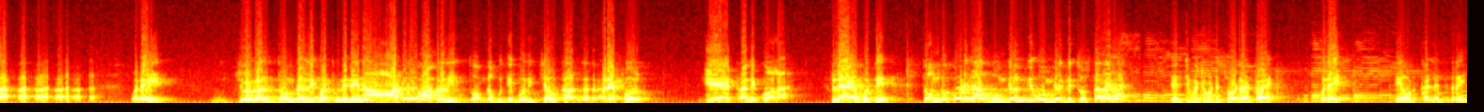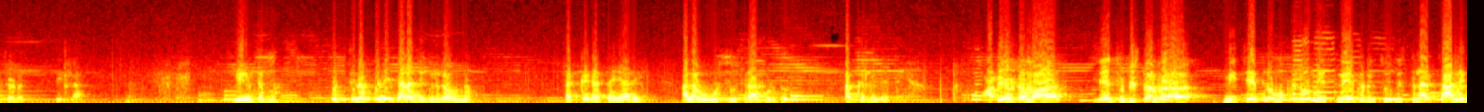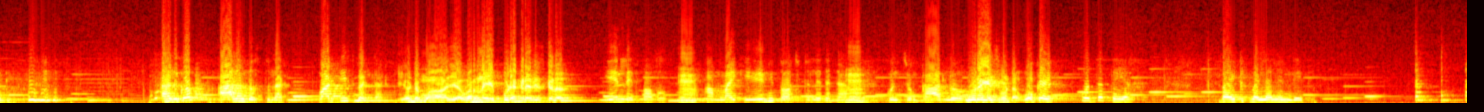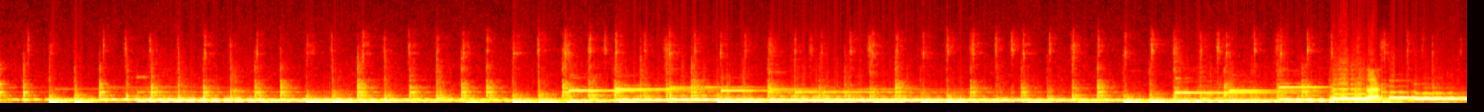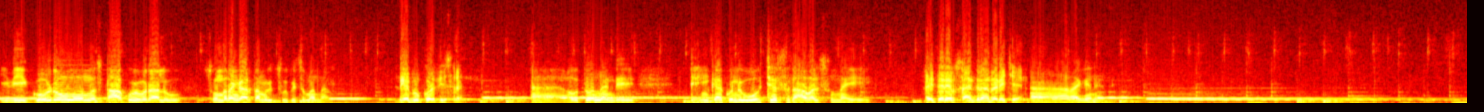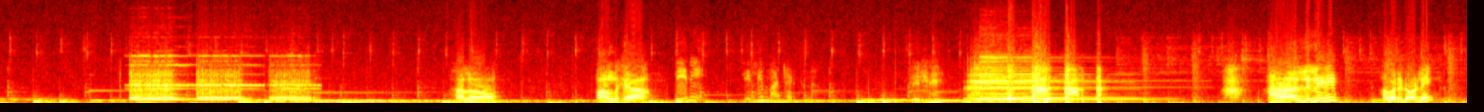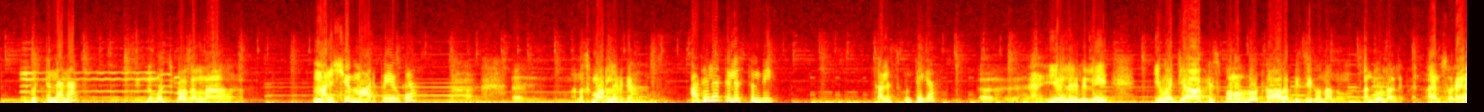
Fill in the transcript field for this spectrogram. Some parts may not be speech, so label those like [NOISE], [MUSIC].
[LAUGHS] ఒరే ఉద్యోగం దొంగల్ని పట్టుకునేదైనా ఆటలో మాత్రం నీ దొంగ బుద్ధి పోనిచ్చావు కాదు కదా అరే ఫోల్ ఏ నీకు అలా లేకపోతే దొంగ కోడిలా వంగంగి వంగంగి చూస్తావేరా? తెరిచి పెట్టుకుంటే చూడరంట ఒరే దేవుడు కళ్ళెందుకు ఇచ్చాడు? సీత ఏమిటమ్మా? వచ్చినప్పటి నుంచి అలా దిగులుగా ఉన్నాం చక్కగా తయారై అలా ఊరు చూసి రాకూడదు. అక్కర్లేదయ్యా అదేమిటమ్మా? నేను చూపిస్తాను రా మీ చేతిలో ముక్కలు మీ స్నేహితుడికి చూపిస్తున్నారు చాలండి. అదిగో ఆనంద్ వస్తున్నాడు. వాడు తీసి పెడతాడు. ఏమిటమ్మా ఎవరిని ఎప్పుడు ఎక్కడ తీసుకెళ్ళాలి? ఏం లేదు బాబు. అమ్మాయికి ఏమీ తోచటం లేదట. కొంచెం కారులో ఊరేగించుకుంటా ఓకే. వద్దక్కయ్య బయటకు వెళ్ళాలని లేదు. సార్ ఇవి గోడౌన్లో ఉన్న స్టాకు వివరాలు సుందరం గారు తమకు చూపించమన్నారు. డే బుక్ కూడా తీసుకురండి. ఆ, అవుతోందండి. ఇంకా కొన్ని ఓచర్స్ రావాల్సి ఉన్నాయి. అయితే రేపు సాయంత్రం రెడీ చేయండి. ఆ, అలాగేనండి. హలో నేనే మాట్లాడుతున్నా. లిల్లీ? లిల్లీ అవర్ డార్లింగ్ గుర్తున్నానా? నిన్ను మర్చిపోగలనా? మనిషి మారిపోయావుగా? మనసు మారలేదుగా? అదెలా తెలుస్తుంది? కలుసుకుంటేగా? ఏం లేదు లిల్లీ ఈ మధ్య ఆఫీస్ పనుల్లో చాలా బిజీగా ఉన్నాను. అందువల్ల రాలేకపోయాను. ఆయన సరే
